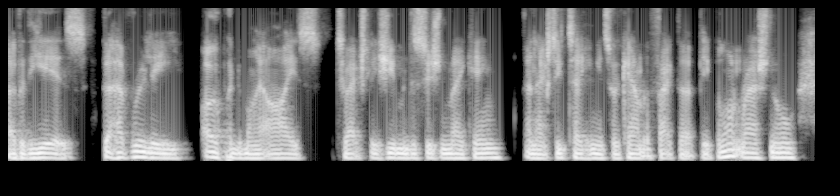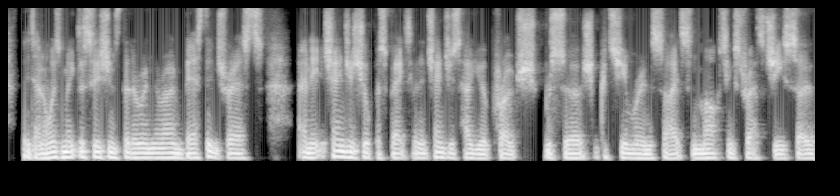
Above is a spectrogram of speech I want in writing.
over the years, that have really opened my eyes to actually human decision making and actually taking into account the fact that people aren't rational. They don't always make decisions that are in their own best interests. And it changes your perspective and it changes how you approach research and consumer insights and marketing strategies. So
